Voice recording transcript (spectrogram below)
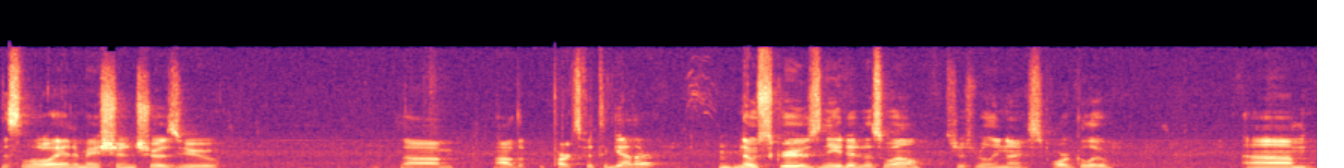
This little animation shows you um, how the parts fit together. No screws needed as well, which is really nice, or glue. Um,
